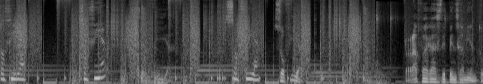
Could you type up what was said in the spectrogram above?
Sofía. Sofía. Sofía. Sofía. Sofía. Ráfagas de pensamiento.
